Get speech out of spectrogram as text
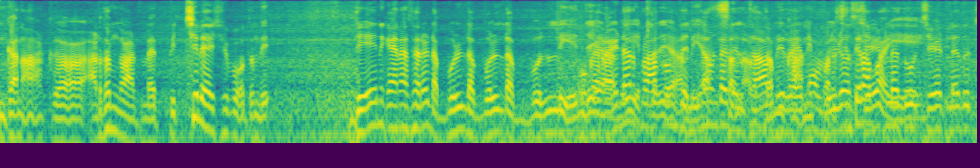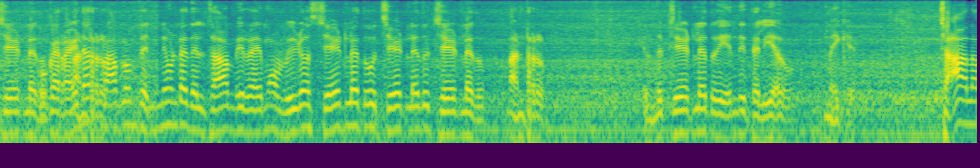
ఇంకా నాకు అర్థం కావట్లేదు. పిచ్చి లేచిపోతుంది. దేనికైనా సరే డబ్బులు డబ్బులు డబ్బులు ఏం రైడర్ ప్రాబ్లమ్స్ ఎన్ని ఉంటాయి తెలుసా? మీరేమో వీడియోస్ చేయట్లేదు. చేయట్లేదు చేయట్లేదు. ఒక రైడర్. ప్రాబ్లమ్స్ ఎన్ని ఉంటాయి తెలుసా? మీరేమో వీడియోస్ చేయట్లేదు చేయట్లేదు చేయట్లేదు అంటారు. ఎందుకు చేయట్లేదు ఏంది తెలియదు మీకే. చాలా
